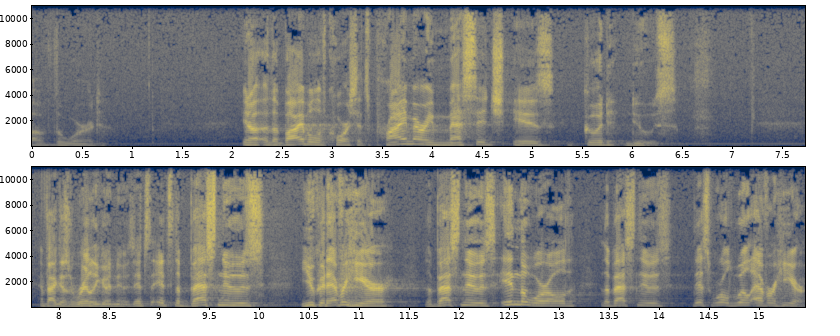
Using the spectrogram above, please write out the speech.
of the word. You know, the Bible, of course, its primary message is good news. In fact, it's really good news. It's, it's the best news you could ever hear, the best news in the world, the best news this world will ever hear.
